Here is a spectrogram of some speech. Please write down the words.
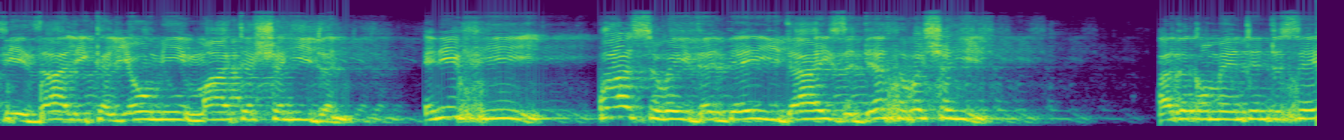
فِي ذَلِكَ الْيَوْمِ مَاتَ شَهِيدًا And if he pass away that day, he dies the death of a shaheed. Other commenting to say,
